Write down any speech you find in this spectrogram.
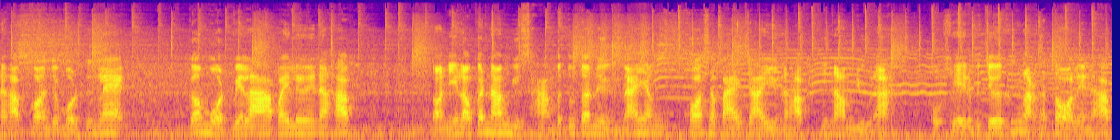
นะครับ ก่อนจะหมดครึ่งแรก ก็หมดเวลาไปเลยนะครับ ตอนนี้เราก็นำอยู่ 3 ประตูต่อหนึ่งนะยังพอสบายใจอยู่นะครับ ที่นำอยู่นะ โอเคเดี๋ยวไปเจอครึ่งหลังกันต่อเลยนะครับ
